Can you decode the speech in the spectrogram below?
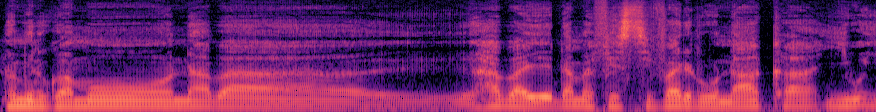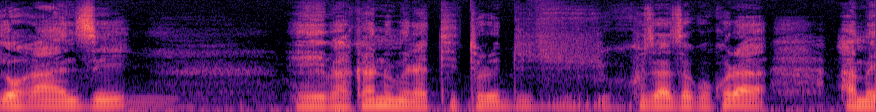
Ntumirwamo habaye n'amafestivali runaka yo hanze. Eh, bakantumira ati "Tore du- kuzaza gukora ama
